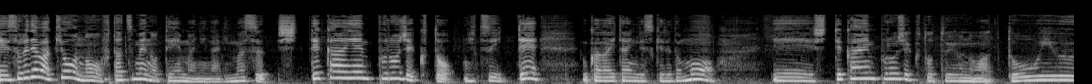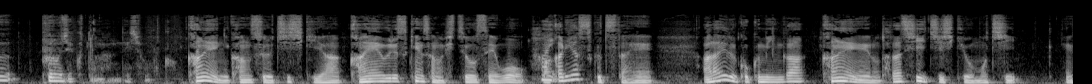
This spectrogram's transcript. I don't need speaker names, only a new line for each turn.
えー、それでは今日の2つ目のテーマになります。知って肝炎プロジェクトについて伺いたいんですけれども、えー、知って肝炎プロジェクトというのはどういうプロジェクトなんでしょうか？
肝炎に関する知識や肝炎ウイルス検査の必要性を分かりやすく伝え、はい、あらゆる国民が肝炎への正しい知識を持ち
